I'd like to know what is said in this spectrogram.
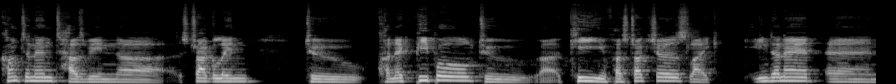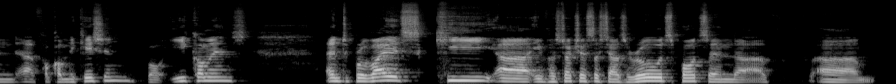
continent has been uh, struggling to connect people to uh, key infrastructures like internet and uh, for communication, for e-commerce, and to provide key uh, infrastructure such as roads, ports, and uh, um,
